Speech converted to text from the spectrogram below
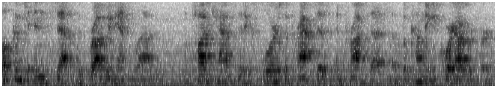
Welcome to In Step with Broadway Dance Lab, a podcast that explores the practice and process of becoming a choreographer.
